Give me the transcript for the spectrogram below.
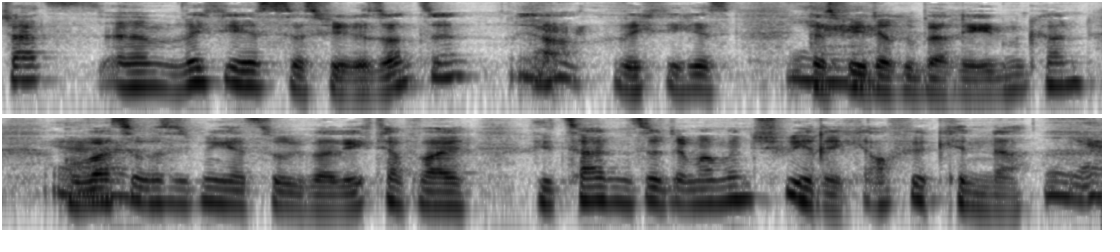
Schatz, ähm, wichtig ist, dass wir gesund sind. Ja. Wichtig ist, dass Ja. wir darüber reden können. Ja. Und weißt du, was ich mir jetzt so überlegt habe, weil die Zeiten sind im Moment schwierig, auch für Kinder. ja,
